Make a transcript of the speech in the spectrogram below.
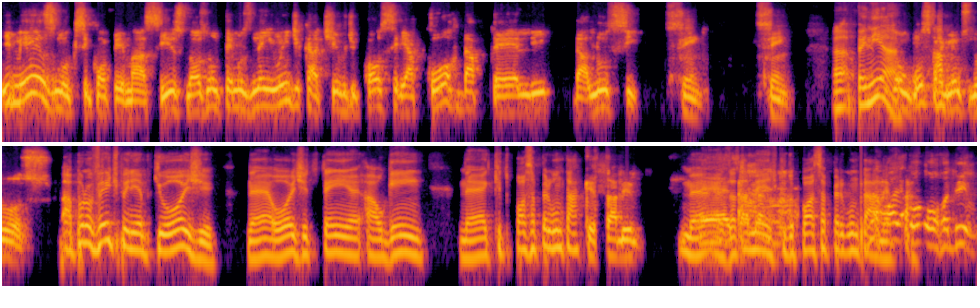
e mesmo que se confirmasse isso, nós não temos nenhum indicativo de qual seria a cor da pele da Lucy. Sim, sim. Uh, Peninha. Alguns fragmentos do osso. Aproveite, Peninha, porque hoje, né, hoje tem alguém né, que tu possa perguntar. Que sabe. Né? É, exatamente, que tu possa perguntar. Não, né? Olha, ô, ô, Rodrigo,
